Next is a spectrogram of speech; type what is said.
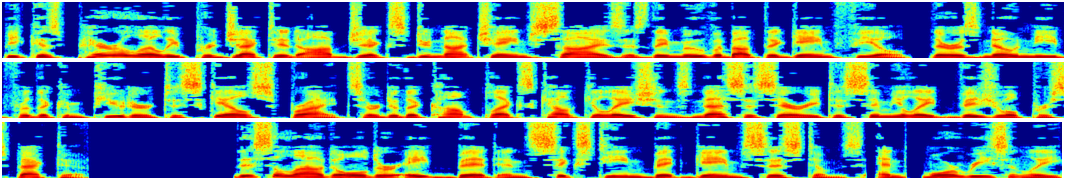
Because parallelly projected objects do not change size as they move about the game field, there is no need for the computer to scale sprites or do the complex calculations necessary to simulate visual perspective. This allowed older 8-bit and 16-bit game systems and, more recently,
